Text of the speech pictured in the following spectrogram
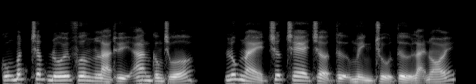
cũng bất chấp đối phương là Thụy An công chúa, lúc này trước che chở tự mình chủ tử lại nói.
